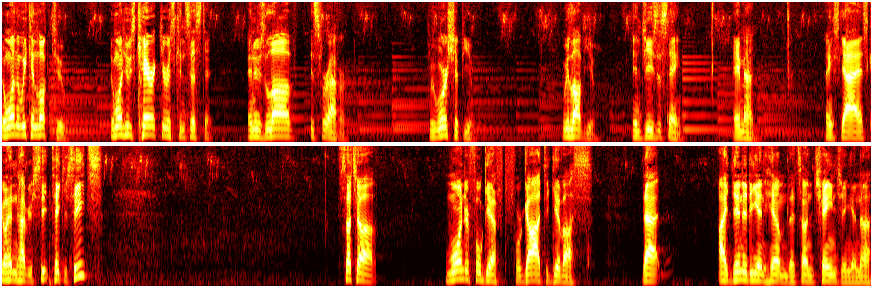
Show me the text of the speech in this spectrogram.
the one that we can look to, the one whose character is consistent, and whose love is forever. We worship you. We love you. In Jesus' name, amen. Thanks, guys. Go ahead and have your seat. Take your seats. Such a wonderful gift for God to give us that identity in Him that's unchanging and a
